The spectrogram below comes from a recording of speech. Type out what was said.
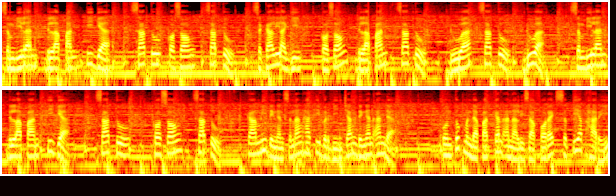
983 101. Sekali lagi, 081 212 983 101. Kami dengan senang hati berbincang dengan Anda. Untuk mendapatkan analisa forex setiap hari,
